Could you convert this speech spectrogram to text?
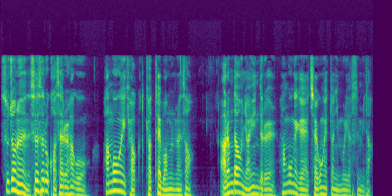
수조는 스스로 거세를 하고 황공의 겨, 곁에 머물면서 아름다운 여인들을 황공에게 제공했던 인물이었습니다.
